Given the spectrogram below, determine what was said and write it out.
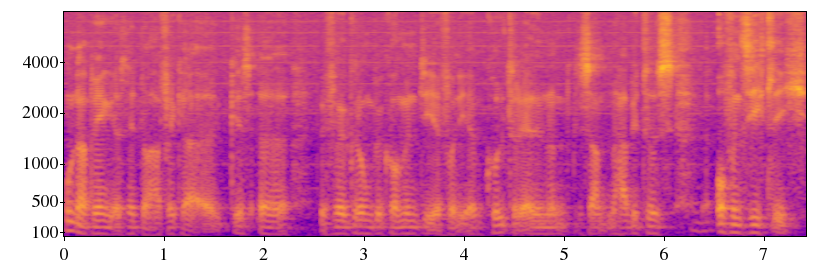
unabhängig, also nicht nur Afrika, äh, äh, Bevölkerung bekommen, die von ihrem kulturellen und gesamten Habitus offensichtlich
